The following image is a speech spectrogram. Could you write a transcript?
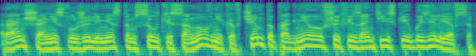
Раньше они служили местом ссылки сановников, чем-то прогневавших византийских базилевсов.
